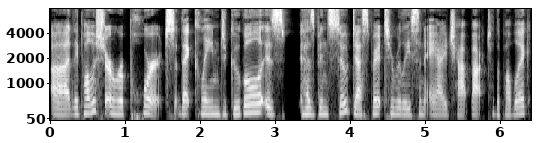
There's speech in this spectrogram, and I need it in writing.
uh, they published a report that claimed Google is has been so desperate to release an AI chat back to the public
